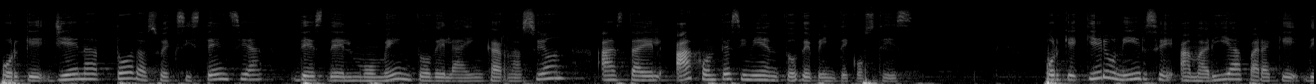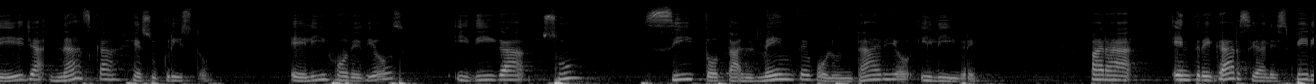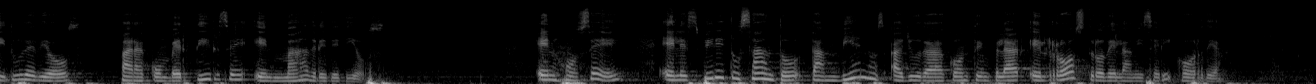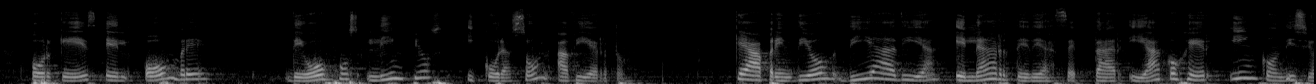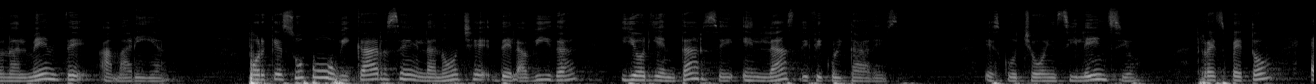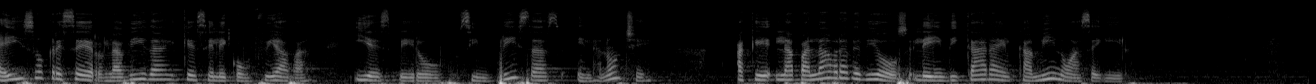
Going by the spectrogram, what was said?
porque llena toda su existencia desde el momento de la encarnación hasta el acontecimiento de Pentecostés. Porque quiere unirse a María para que de ella nazca Jesucristo, el Hijo de Dios, y diga su sí totalmente voluntario y libre, para entregarse al Espíritu de Dios, para convertirse en Madre de Dios. En José, el Espíritu Santo también nos ayuda a contemplar el rostro de la misericordia, porque es el hombre de ojos limpios y corazón abierto que aprendió día a día el arte de aceptar y acoger incondicionalmente a María, porque supo ubicarse en la noche de la vida y orientarse en las dificultades. Escuchó en silencio, respetó e hizo crecer la vida que se le confiaba y esperó sin prisas en la noche a que la palabra de Dios le indicara el camino a seguir.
